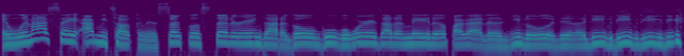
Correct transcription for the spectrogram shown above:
and when I say I be talking in circles, stuttering, gotta go Google words I done made up. I gotta, you know, uh, uh, the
